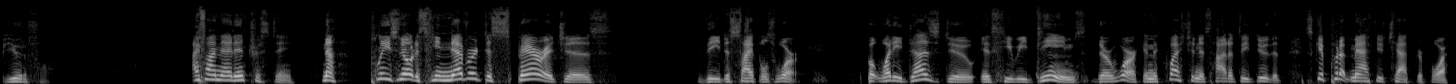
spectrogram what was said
beautiful. I find that interesting. Now, please notice, he never disparages the disciples' work. But what he does do is he redeems their work. And the question is, how does he do this? Skip, put up Matthew chapter 4.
